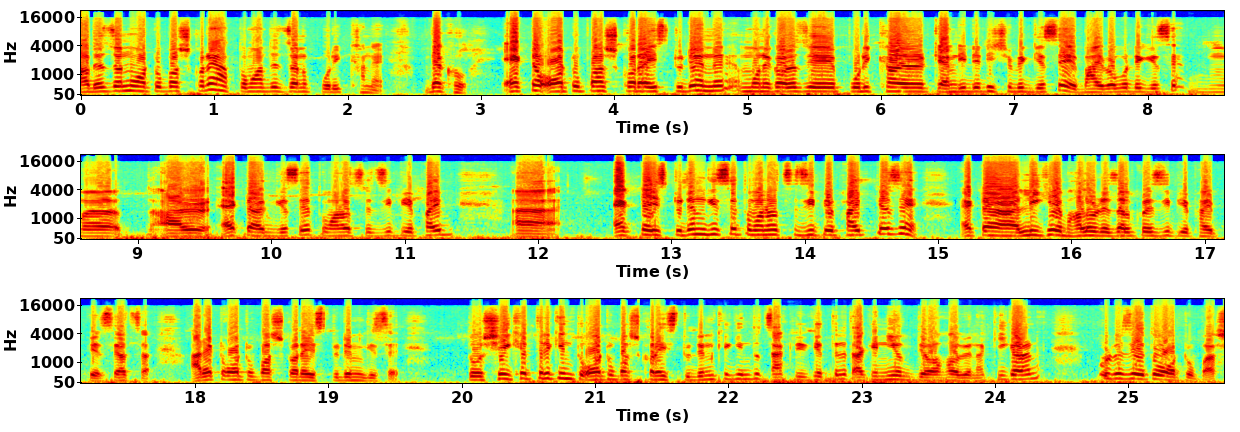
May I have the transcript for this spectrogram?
তাদের জন্য অটো পাস করে আর তোমাদের যেন পরীক্ষা নেয়। দেখো, একটা অটো পাস করা স্টুডেন্ট মনে করো যে পরীক্ষার ক্যান্ডিডেট হিসেবে গেছে, ভাইবা গেছে আর একটা গেছে তোমার হচ্ছে জিপিএ ফাইভ একটা স্টুডেন্ট গেছে, তোমার হচ্ছে জিপিএ ফাইভ পেয়েছে একটা লিখে ভালো রেজাল্ট করে জিপিএ ফাইভ পেয়েছে আচ্ছা আর একটা অটো পাস করা স্টুডেন্ট গেছে। তো সেই ক্ষেত্রে কিন্তু অটো পাস করা স্টুডেন্টকে কিন্তু চাকরির ক্ষেত্রে তাকে নিয়োগ দেওয়া হবে না। কি কারণে? বলবে যে এ তো অটো পাস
